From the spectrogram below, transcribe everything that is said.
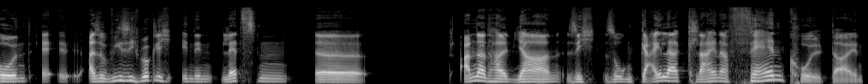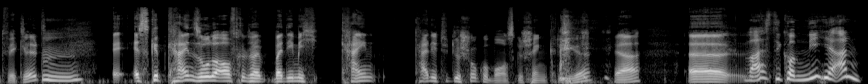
Und äh, äh, also wie sich wirklich in den letzten äh, anderthalb Jahren sich so ein geiler kleiner Fankult da entwickelt. Mhm. Äh, Es gibt keinen Solo-Auftritt, bei- dem ich kein, keine Tüte Schokobons geschenkt kriege. ja. Äh, Was? Die kommen nie hier an.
